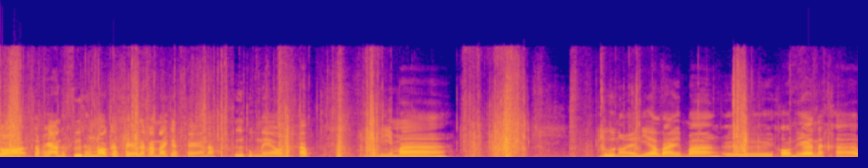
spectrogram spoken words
ก็จะพยายามจะซื้อทั้งนอกกระแสและกันในกระแสนะซื้อทุกแนวนะครับ อันนี้มา ดูหน่อยอันนี้อะไรบ้าง เออขอเนื้อนะครับ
